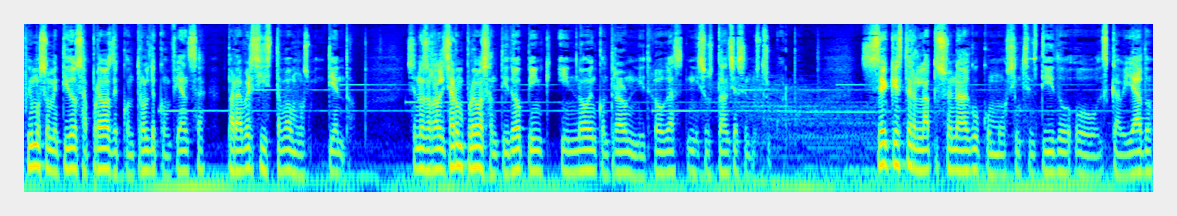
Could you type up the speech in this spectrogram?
Fuimos sometidos a pruebas de control de confianza para ver si estábamos mintiendo. Se nos realizaron pruebas antidoping y no encontraron ni drogas ni sustancias en nuestro cuerpo. Sé que este relato suena algo como sin sentido o descabellado.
